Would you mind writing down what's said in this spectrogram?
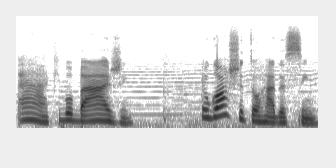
Ah, que bobagem. Eu gosto de torrada assim.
